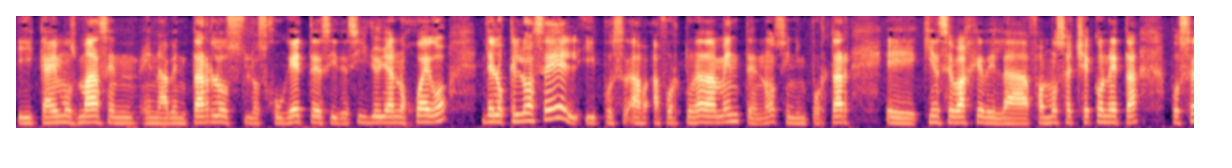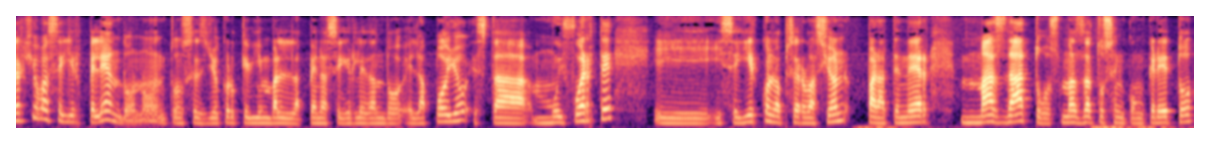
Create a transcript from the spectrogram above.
y caemos más en, en aventar los, los juguetes y decir yo ya no juego De lo que lo hace él. Y pues afortunadamente, ¿no? Sin importar eh, quién se baje de la famosa Checoneta, pues Sergio va a seguir peleando, ¿no? Entonces yo creo que bien vale la pena seguirle dando el apoyo. Está muy fuerte y, seguir con la observación para tener más datos, más datos en concreto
